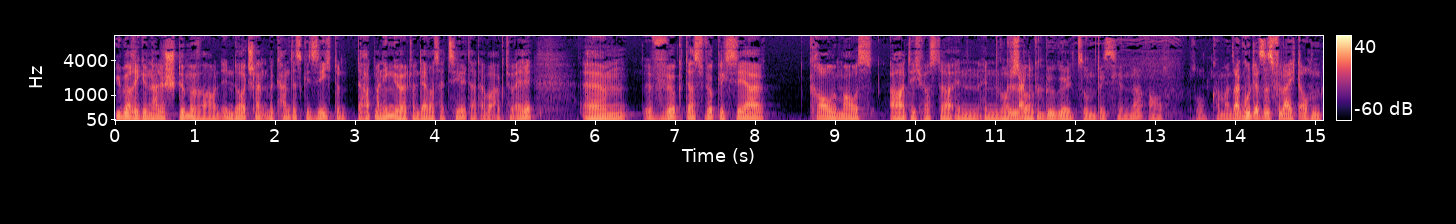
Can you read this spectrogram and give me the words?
überregionale Stimme war und in Deutschland ein bekanntes Gesicht und da hat man hingehört, wenn der was erzählt hat. Aber aktuell ähm, wirkt das wirklich sehr graue Mausartig, was da in, in Glatt Wolfsburg gebügelt so ein bisschen, ne? Auch. So kann man sagen. Gut, das ist vielleicht auch ein,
